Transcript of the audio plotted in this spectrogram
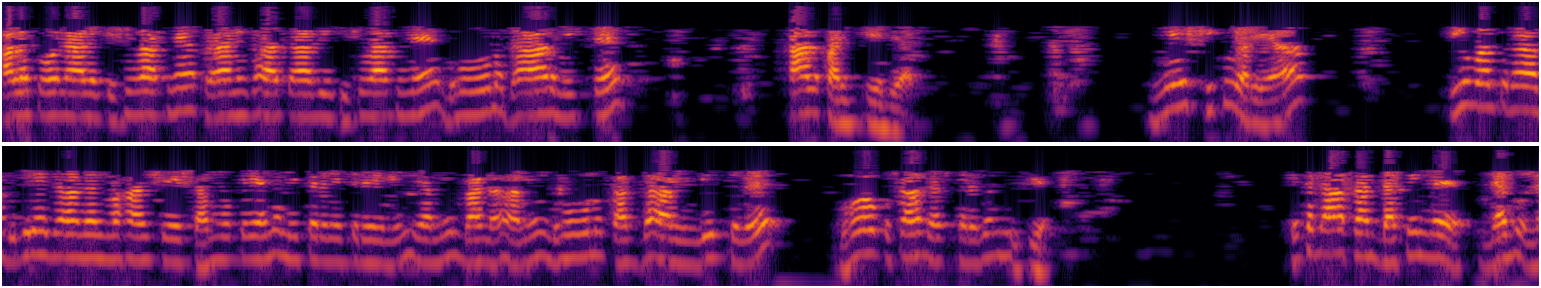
කලකෝණාල කිසිවක් නැහැ. ප්‍රාණිකාස ආදී කිසිවක් නැහැ. බොහෝම ධාර්මික කාල පරිච්ඡේදයක්. මේ සිකුවරයා සිව්වතුරා බුදුරජාණන් වහන්සේ සම්මුඛයෙන් නිතර නිතර යමින් යමින් බණ අමින් බොහෝම ශ්‍රද්ධාවෙන් යුක්තව බොහෝ කුසල රැස් කරගෙන සිටියා. එක දවසක් දකින්න ලැබුණ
